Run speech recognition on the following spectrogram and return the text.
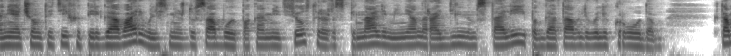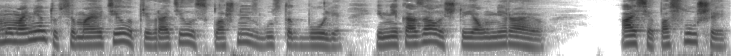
Они о чем-то тихо переговаривались между собой, пока медсестры распинали меня на родильном столе и подготавливали к родам. К тому моменту все мое тело превратилось в сплошной сгусток боли, и мне казалось, что я умираю. «Ася, послушай!»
